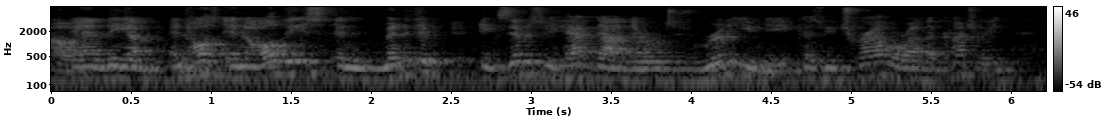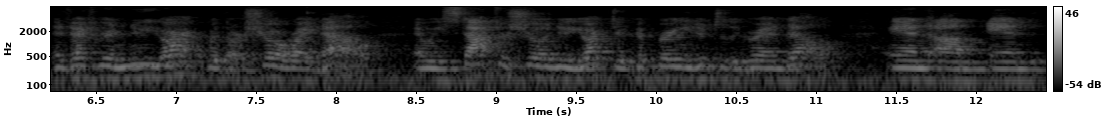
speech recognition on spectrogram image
Oh. And the um, and, also, and all these and many of the exhibits we have down there, which is really unique because we travel around the country. In fact, we're in New York with our show right now, and we stopped our show in New York to bring it to the Grandel. And um, and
